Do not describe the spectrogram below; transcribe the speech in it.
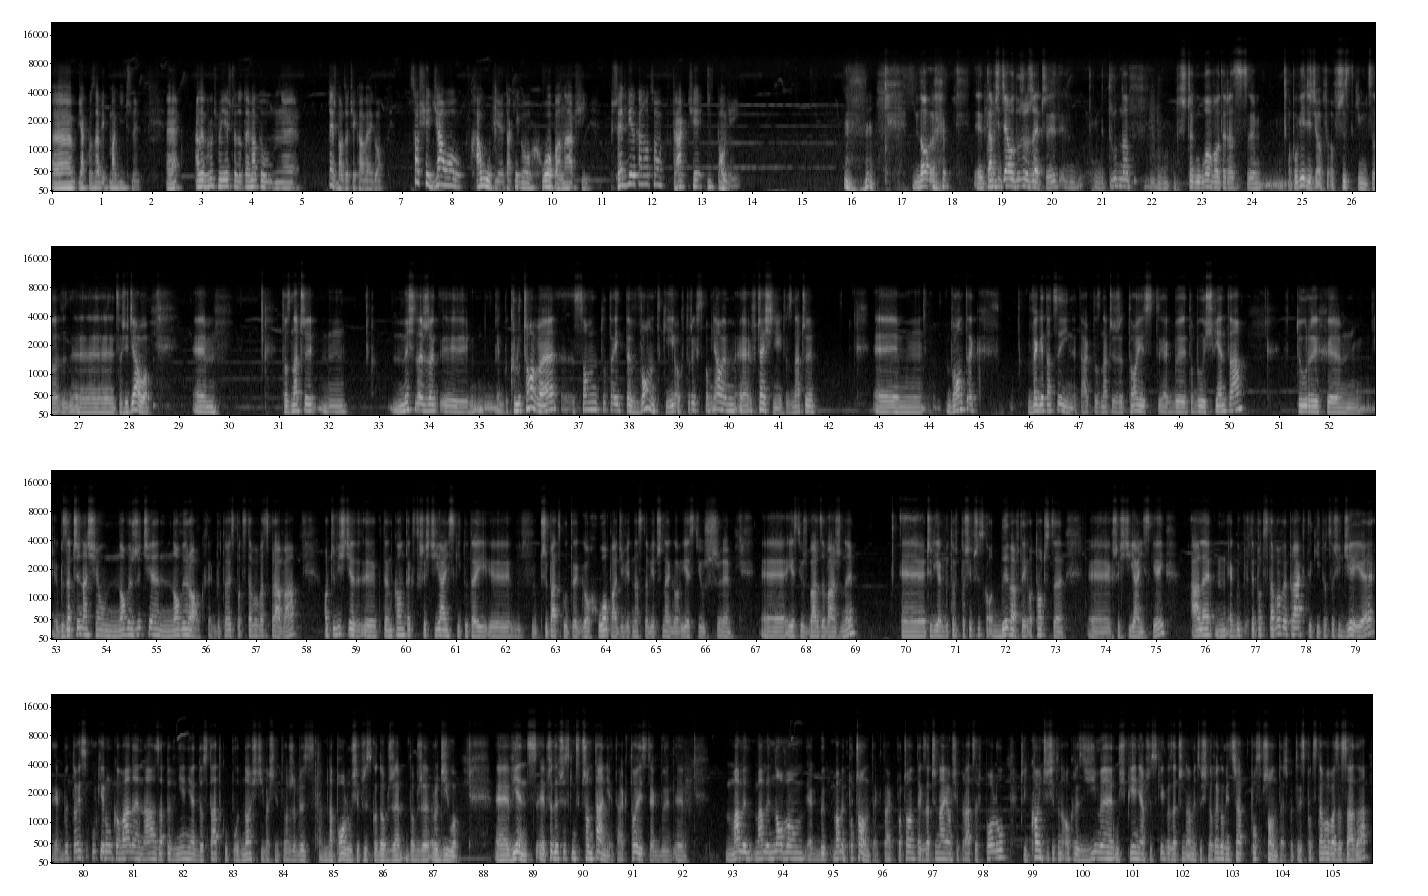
e, jako zabieg magiczny. E, ale wróćmy jeszcze do tematu e, też bardzo ciekawego. Co się działo w chałupie takiego chłopa na wsi przed Wielkanocą, w trakcie i po niej? No, tam się działo dużo rzeczy. Trudno szczegółowo teraz opowiedzieć o, o wszystkim, co, co się działo. To znaczy, mm, myślę, że y, kluczowe są tutaj te wątki, o których wspomniałem wcześniej. To znaczy, wątek wegetacyjny, tak? To znaczy, że to jest jakby, to były święta, w których jakby zaczyna się nowe życie, nowy rok. Jakby to jest podstawowa sprawa. Oczywiście y, ten kontekst chrześcijański tutaj y, w przypadku tego chłopa XIX-wiecznego jest już, y, jest już bardzo ważny. Czyli jakby to, to się wszystko odbywa w tej otoczce chrześcijańskiej, ale mm, jakby te podstawowe praktyki, to co się dzieje, jakby to jest ukierunkowane na zapewnienie dostatku płodności, właśnie to, żeby tam na polu się wszystko dobrze, dobrze rodziło. E, więc e, przede wszystkim sprzątanie, tak? To jest jakby e, mamy, mamy nową, jakby mamy początek, tak? Początek, zaczynają się prace w polu, czyli kończy się ten okres zimy, uśpienia, wszystkiego, zaczynamy coś nowego, więc trzeba posprzątać, bo to jest podstawowa zasada.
